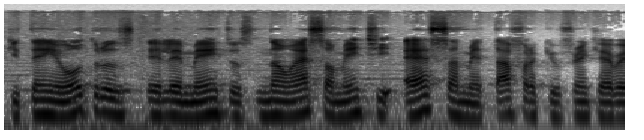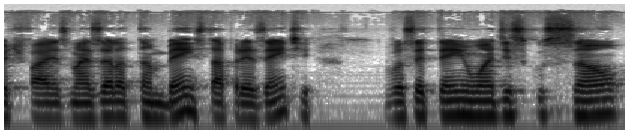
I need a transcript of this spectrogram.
que tem outros elementos, não é somente essa metáfora que o Frank Herbert faz, mas ela também está presente, você tem uma discussão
